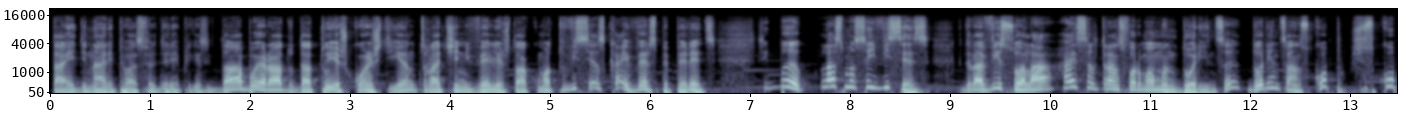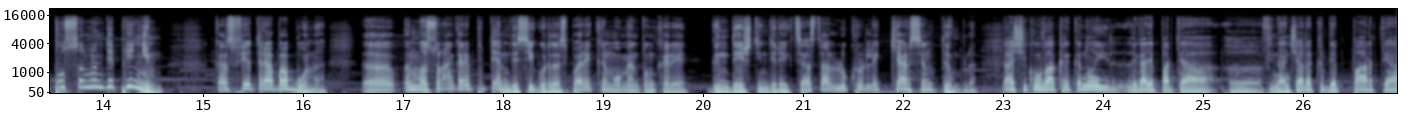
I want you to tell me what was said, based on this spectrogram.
taie din aripi o astfel de replică. Zic, da, băi, Radu, dar tu ești conștient la ce nivel ești tu acum, tu visezi că ai vers pe pereți. Zic, bă, lasă-mă să-i visez. De la visul ăla, hai să-l transformăm în dorință, dorința în scop și scopul să-l îndeplinim ca să fie treaba bună. Uh, în măsura în care putem, desigur, dar se pare că în momentul în care gândești în direcția asta, lucrurile chiar se întâmplă. Da, și cumva cred că nu e legat de partea uh, financiară, cât de partea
